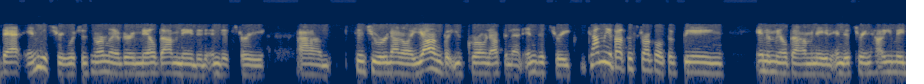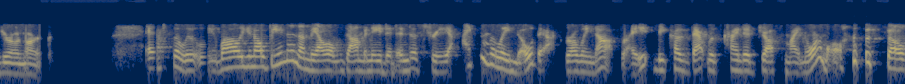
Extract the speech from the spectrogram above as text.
that industry, which is normally a very male-dominated industry. Um, since you were not only young, but you've grown up in that industry. Tell me about the struggles of being in a male dominated industry and how you made your own mark. Absolutely. Well, you know, being in a male dominated industry, I didn't really know that growing up, right? Because that was kind of just my normal. so,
